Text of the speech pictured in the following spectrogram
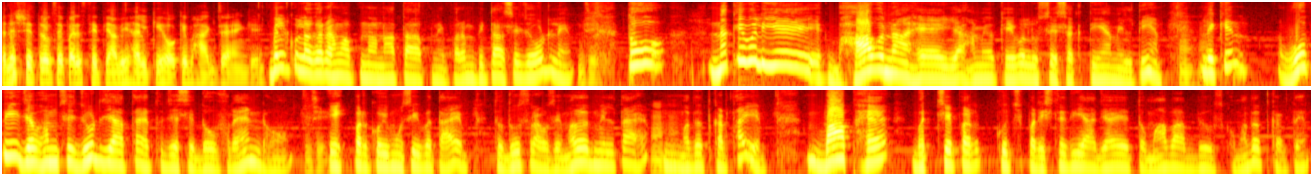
तो निश्चित रूप से परिस्थितियाँ भी हल्की होकर भाग जाएँगे बिल्कुल अगर हम अपना नाता अपने परम पिता से जोड़ लें तो न केवल ये एक भावना है या हमें केवल उससे शक्तियाँ मिलती हैं हम्म। लेकिन वो भी जब हमसे जुड़ जाता है तो जैसे दो फ्रेंड हों एक पर कोई मुसीबत आए तो दूसरा उसे मदद मिलता है हम्म, हम्म। मदद करता ही है। बाप है बच्चे पर कुछ परिस्थिति आ जाए तो माँ बाप भी उसको मदद करते हैं।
